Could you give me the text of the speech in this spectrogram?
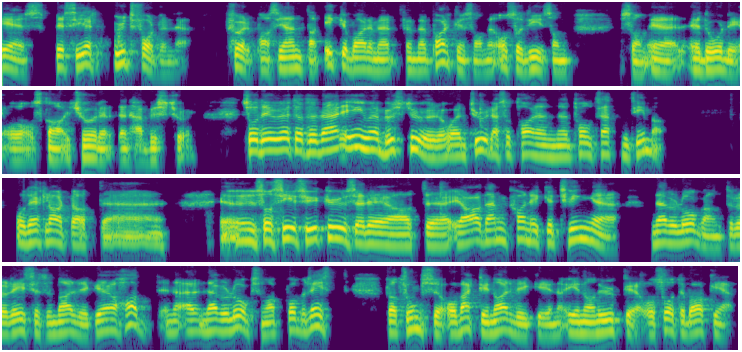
er spesielt utfordrende for pasientene. Ikke bare med, med Parkinson, men også de som, som er, er dårlige og skal kjøre denne bussturen. Så det, vet at det der er jo en busstur og en tur der som tar en 12-13 timer. Og det er klart at Eh, så sier sykehuset det at eh, ja, de kan ikke tvinge nevrologene til å reise til Narvik. Vi har hatt en nevrolog som har kommet, reist fra Tromsø og vært i Narvik i, i noen uker, og så tilbake igjen.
